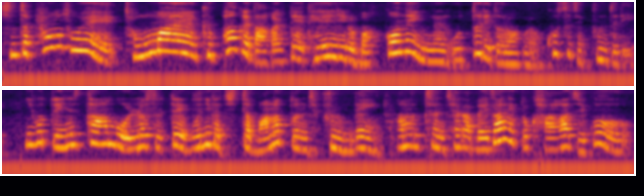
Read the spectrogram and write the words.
진짜 평소에 정말 급하게 나갈 때 daily로 막 꺼내 입는 옷들이더라고요. 코스 제품들이. 이것도 인스타 한번 올렸을 때 문의가 진짜 많았던 제품인데 아무튼 제가 매장에 또 가가지고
